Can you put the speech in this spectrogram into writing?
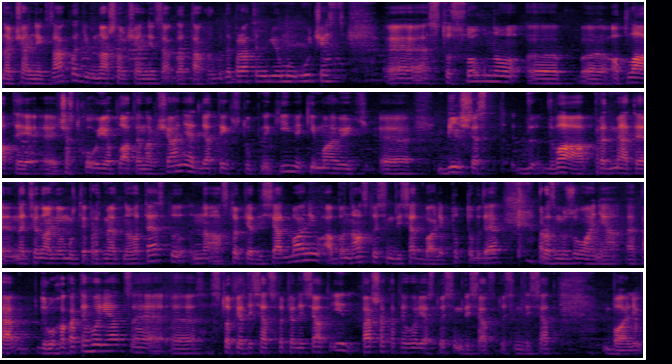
навчальних закладів. Наш навчальний заклад також буде брати у ньому участь е, стосовно е, е, оплати часткової оплати навчання для тих вступників, які мають більше два предмети національного мультипредметного тесту на 150 балів або на 170 балів. Тобто буде розмежування. Друга категорія це е, 150-150 і перша категорія 170-170 балів.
